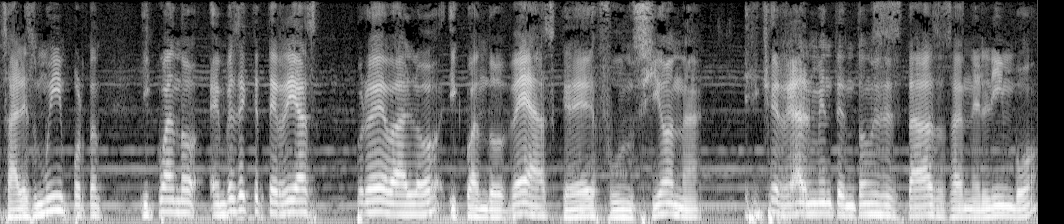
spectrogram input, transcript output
¿Sale? Es muy importante. Y cuando, en vez de que te rías, pruébalo y cuando veas que funciona y que realmente entonces estabas, o sea, en el limbo,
